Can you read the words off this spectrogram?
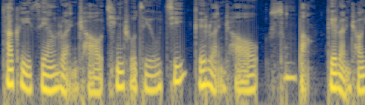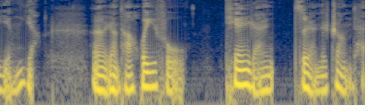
它可以滋养卵巢，清除自由基，给卵巢松绑，给卵巢营养。嗯，让它恢复天然自然的状态，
